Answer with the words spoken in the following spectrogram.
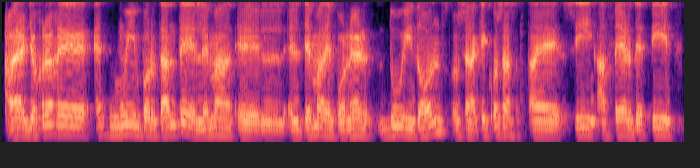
A ver, yo creo que es muy importante el, lema, el, tema de poner do y don'ts, o sea, qué cosas eh, sí hacer, decir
